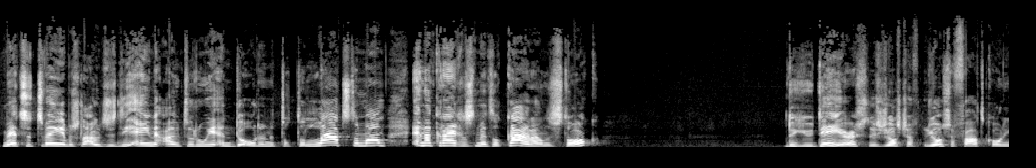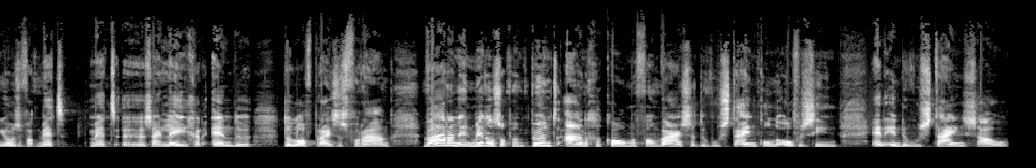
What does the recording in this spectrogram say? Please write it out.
met z'n tweeën besluiten ze die ene uit te roeien en doden het tot de laatste man. En dan krijgen ze het met elkaar aan de stok de Judeërs, dus Jozefat, koning Jozefat met, met uh, zijn leger en de, de lofprijzers vooraan, waren inmiddels op een punt aangekomen van waar ze de woestijn konden overzien. En in de woestijn zou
